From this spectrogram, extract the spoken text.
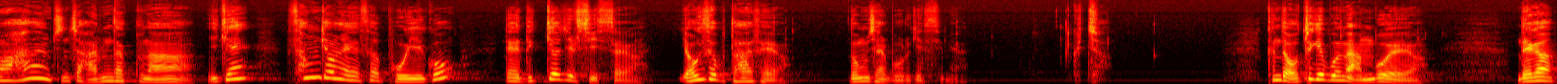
그렇죠? 하나님 진짜 아름답구나. 이게 성경에서 보이고 내가 느껴질 수 있어요. 여기서부터 하세요. 너무 잘 모르겠으면. 그렇죠? 근데 어떻게 보면 안 보여요. 내가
